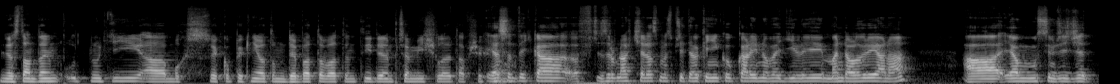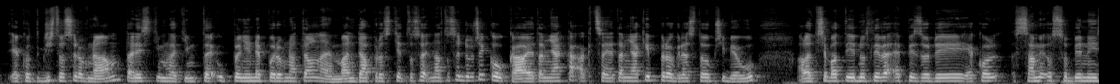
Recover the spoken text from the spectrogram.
měl jsi tam ten utnutí a mohl jako pěkně o tom debatovat ten týden, přemýšlet a všechno. Já jsem teďka, zrovna včera jsme s přítelkyní koukali nové díly Mandaloriana a já musím říct, že jako když to srovnám tady s tímhletím, to je úplně neporovnatelné. Manda prostě to se, na to se dobře kouká, je tam nějaká akce, je tam nějaký progres toho příběhu, ale třeba ty jednotlivé epizody jako sami o sobě nej,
